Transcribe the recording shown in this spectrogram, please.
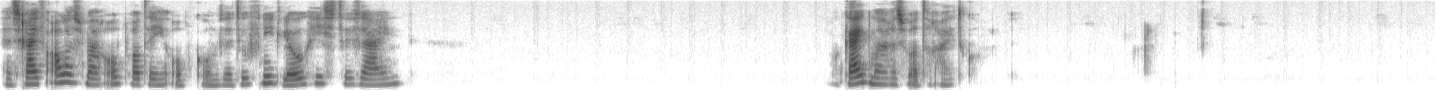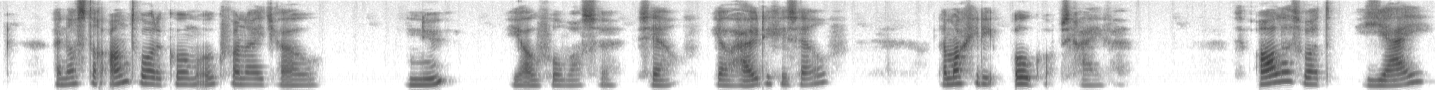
En schrijf alles maar op wat in je opkomt. Het hoeft niet logisch te zijn. Kijk maar eens wat eruit komt. En als er antwoorden komen ook vanuit jou nu, jouw volwassen zelf, jouw huidige zelf, dan mag je die ook opschrijven. Dus alles wat jij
